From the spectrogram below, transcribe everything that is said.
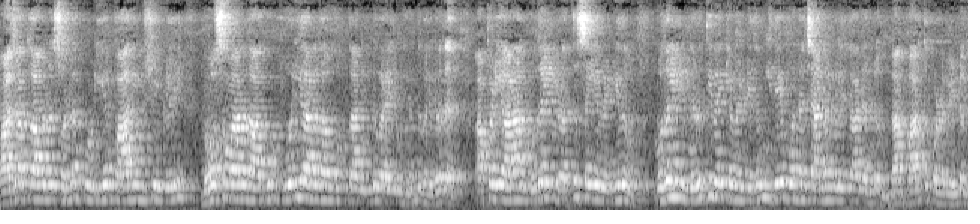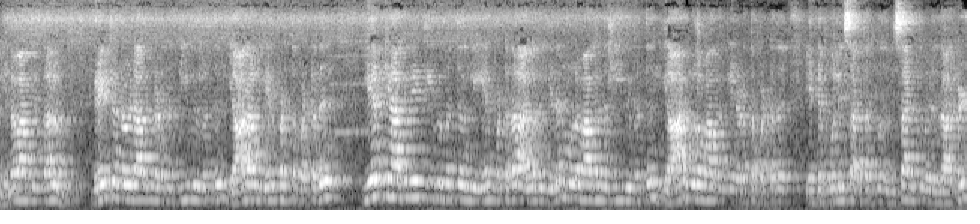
பாஜகவினர் சொல்லக்கூடிய பாதி விஷயங்களில் மோசமானதாகவும் போலியானதாகவும் தான் இன்று வரையிலும் இருந்து வருகிறது. அப்படியானால் முதலில் ரத்து செய்ய வேண்டியதும் முதலில் நிறுத்தி வைக்க வேண்டியதும் இதே போன்ற சேனல்களை தான் என்றும் நாம் பார்த்து கொள்ள வேண்டும் என்னவாக இருந்தாலும் கிரேட்டர் நொய்டாவில் நடந்த தீ விபத்து யாரால் ஏற்படுத்தப்பட்டது? இயற்கையாகவே தீ விபத்து அங்கே ஏற்பட்டதா? அல்லது எதன் மூலமாக அந்த தீ விபத்து யார் மூலமாக அங்கே நடத்தப்பட்டது என்று போலீசார் தற்போது விசாரித்து வருகிறார்கள்.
